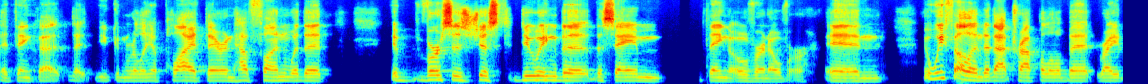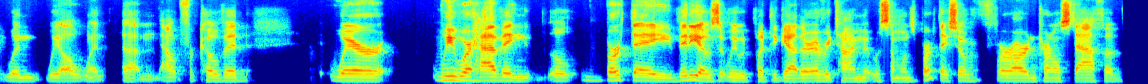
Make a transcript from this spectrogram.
I think that that you can really apply it there and have fun with it, it- versus just doing the the same thing over and over. And we fell into that trap a little bit, right? When we all went um, out for COVID, where we were having birthday videos that we would put together every time it was someone's birthday. So for our internal staff of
